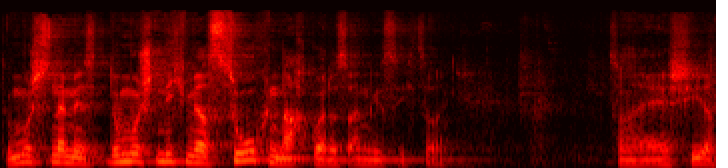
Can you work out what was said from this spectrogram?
Du musst, nämlich, du musst nicht mehr suchen nach Gottes Angesicht. Sorry sondern er ist hier.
